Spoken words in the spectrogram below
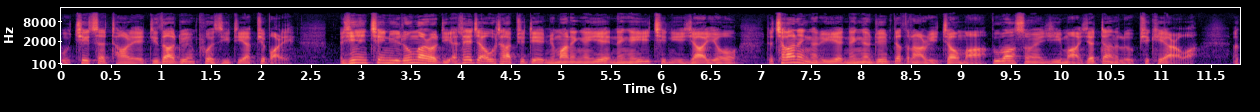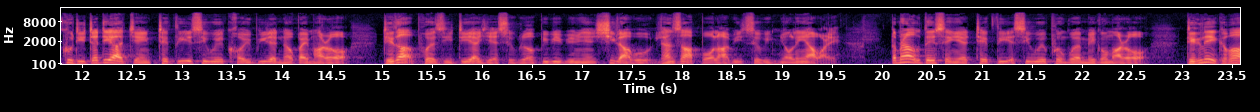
ကိုချိတ်ဆက်ထားတဲ့ဒေသတွင်းအဖွဲ့အစည်းတစ်ရပ်ဖြစ်ပါတယ်။ အရင်အချိန်တွေတုန်းကတော့ဒီအလှည့်ကျဥက္ကဋ္ဌဖြစ်တဲ့မြန်မာနိုင်ငံရဲ့နိုင်ငံရေးအခြေအနေအရရောတခြားနိုင်ငံတွေရဲ့နိုင်ငံတွင်းပြဿနာတွေကြောင့်မှပူးပေါင်းဆောင်ရွက်ရေးမှာရပ်တန့်တယ်လို့ဖြစ်ခဲ့ရတာပါ။အခုဒီတတိယကြိမ်ထိပ်သီးအစည်းအဝေးခေါ်ယူပြီးတဲ့နောက်ပိုင်းမှာတော့ဒေသအဖွဲ့အစည်းတရက်ရဲဆိုပြီးတော့ပြပြပြင်းပြင်းရှိလာဖို့လမ်းစာပေါ်လာပြီးဆိုပြီးမျှော်လင့်ရပါတယ်။သမရဦးသိန်းစိန်ရဲ့ထိပ်သီးအစည်းအဝေးဖွင့်ပွဲမိကုံးမှာတော့ဒီကနေ့ကမ္ဘာ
